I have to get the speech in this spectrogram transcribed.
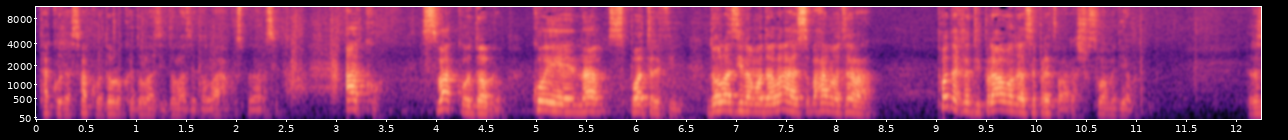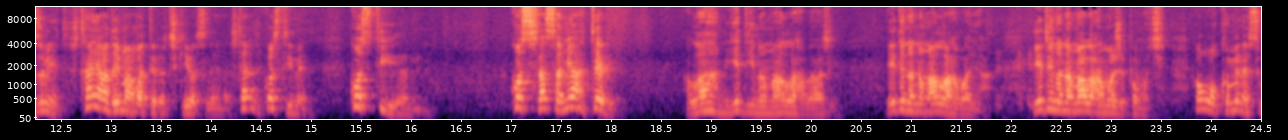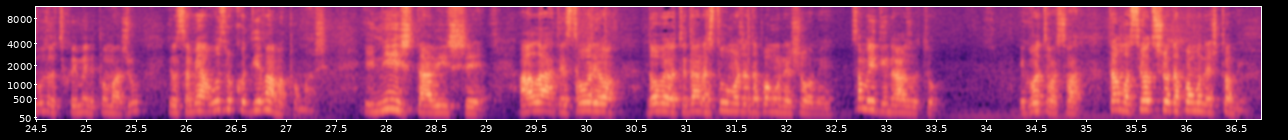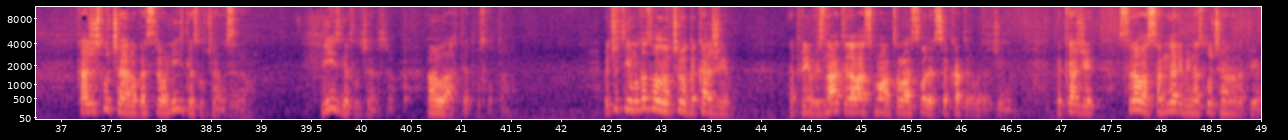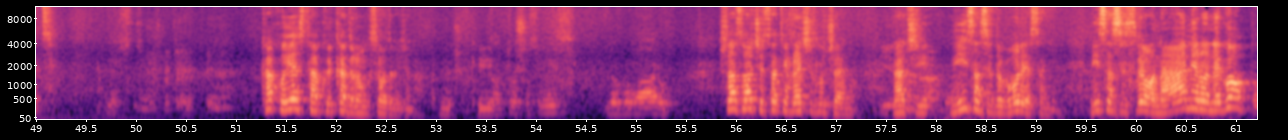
Tako da svako dobro koje dolazi, dolazi od Allaha gospodara svjetova. Ako svako dobro koje nam spotrefi, dolazi nam od Allaha subhanahu wa ta'ala, podakle ti pravo da se pretvaraš u svome dijelu. Razumijete? Šta ja onda imam od tebe očekivati Suleiman? Šta, ko si ti meni? Ko si ti meni? Ko si, šta sam ja tebi? Allah mi jedino nam Allah važi. Jedino nam Allah valja. Jedino nam Allah može pomoći. Ovo oko mene su uzroci koji meni pomažu, ili sam ja uzrok gdje vama pomaže. I ništa više. Allah te stvorio, doveo te danas tu, možda da pomogneš ovome. Samo jedin razlog tu. I gotova stvar. Tamo si otišao da pomogneš to mi. Kaže, slučajno ga sreo, nis ga slučajno sreo. Nis ga slučajno sreo. Allah te poslao tamo. Međutim, ili dozvoljeno čuo da kaže, na primjer, znate da Allah subhanahu ta'ala stvorio sve kadrom određenjem. Da kaže, sreo sam nervina slučajno na pijaci. Kako jeste ako je kadrom sve određeno? Zato što se nisi dogovaru. Šta se hoće sa tim reći slučajno? Znači, nisam se dogovorio sa njim. Nisam se sveo namjerno, nego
